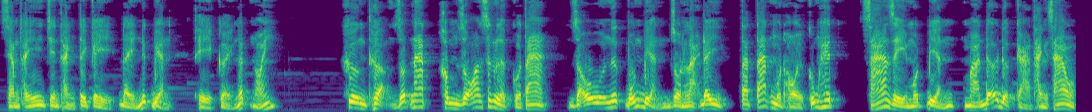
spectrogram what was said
Xem thấy trên thành tây kỳ đầy nước biển thì cười ngất nói, khương thượng rốt nát không rõ sức lực của ta dẫu nước bốn biển dồn lại đây, ta tát một hồi cũng hết, xá gì một biển mà đỡ được cả thành sao.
